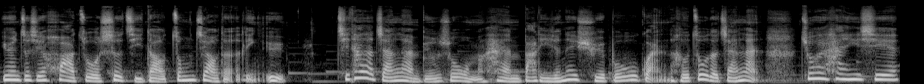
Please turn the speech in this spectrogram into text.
因为这些画作涉及到宗教的领域。其他的展览，比如说我们和巴黎人类学博物馆合作的展览，就会和一些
